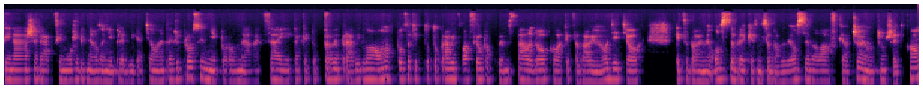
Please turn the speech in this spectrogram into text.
tie naše reakcie môžu byť naozaj nepredvídateľné. Takže prosím, neporovnávať sa, je takéto prvé pravidlo a ono v podstate toto pravidlo asi opakujem stále dookola, keď sa bavíme o deťoch, keď sa bavíme o sebe, keď sme sa bavili o sebe láske a čo je o čom všetkom,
